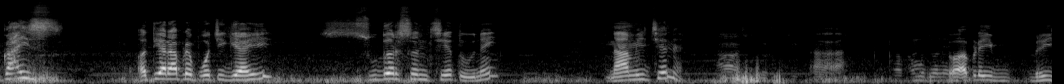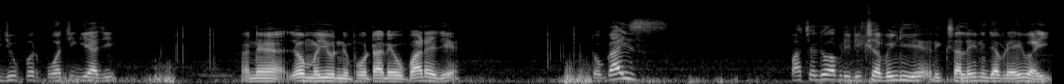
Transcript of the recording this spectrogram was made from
ગાઈસ અત્યારે આપણે પહોંચી ગયા હી સુદર્શન સેતુ નહીં? નામ ઈ છે ને? હા તો આપણે બ્રિજ ઉપર પહોંચી ગયા છીએ. અને જો મયુરની ફોટા ને એવું પાડે છે. તો ગાઈસ પાછળ જો આપણી રિક્ષા પડી છે. રિક્ષા લઈને જ આપણે આવ્યા હી.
